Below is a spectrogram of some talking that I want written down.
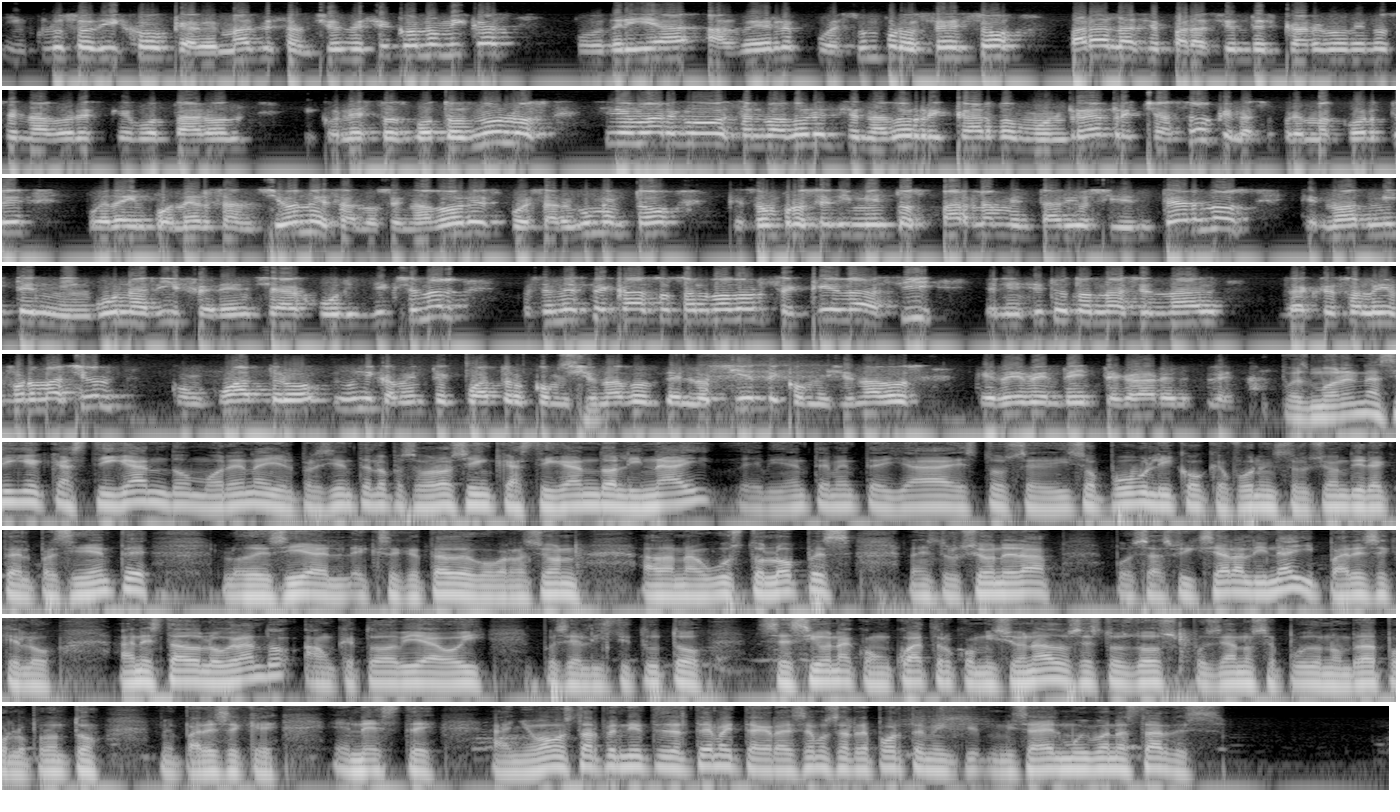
Incluso dijo que además de sanciones económicas, podría haber pues un proceso para la separación del cargo de los senadores que votaron y con estos votos nulos. Sin embargo, Salvador, el senador Ricardo Monreal rechazó que la Suprema Corte pueda imponer sanciones a los senadores, pues argumentó que son procedimientos parlamentarios y internos que no admiten ninguna diferencia jurisdiccional. Pues en este caso, Salvador, se queda así. El Instituto Nacional de Acceso a la Información con cuatro, únicamente cuatro comisionados de los siete comisionados que deben de integrar el Pleno. Pues Morena sigue castigando, Morena y el presidente López Obrador siguen castigando al INAI. Evidentemente ya esto se hizo público, que fue una instrucción directa del presidente. Lo decía el exsecretario de Gobernación, Adán Augusto López. La instrucción era pues asfixiar al INAI y parece que lo han estado logrando, aunque todavía hoy pues el instituto sesiona con cuatro comisionados. Estos dos pues ya no se pudo nombrar por lo pronto, me parece que en este año. Vamos estar pendientes del tema y te agradecemos el reporte, Misael. Muy buenas tardes.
